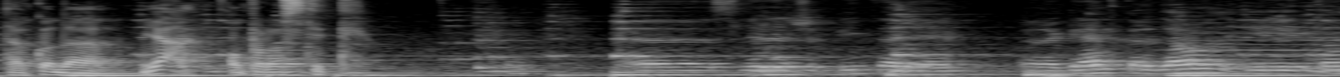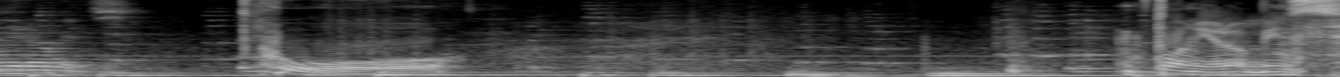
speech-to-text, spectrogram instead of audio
Tako da, ja, oprostiti. E, sljedeće pitanje. E, Grant Cardone ili Tony Robbins? Huu. Tony Robbins,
